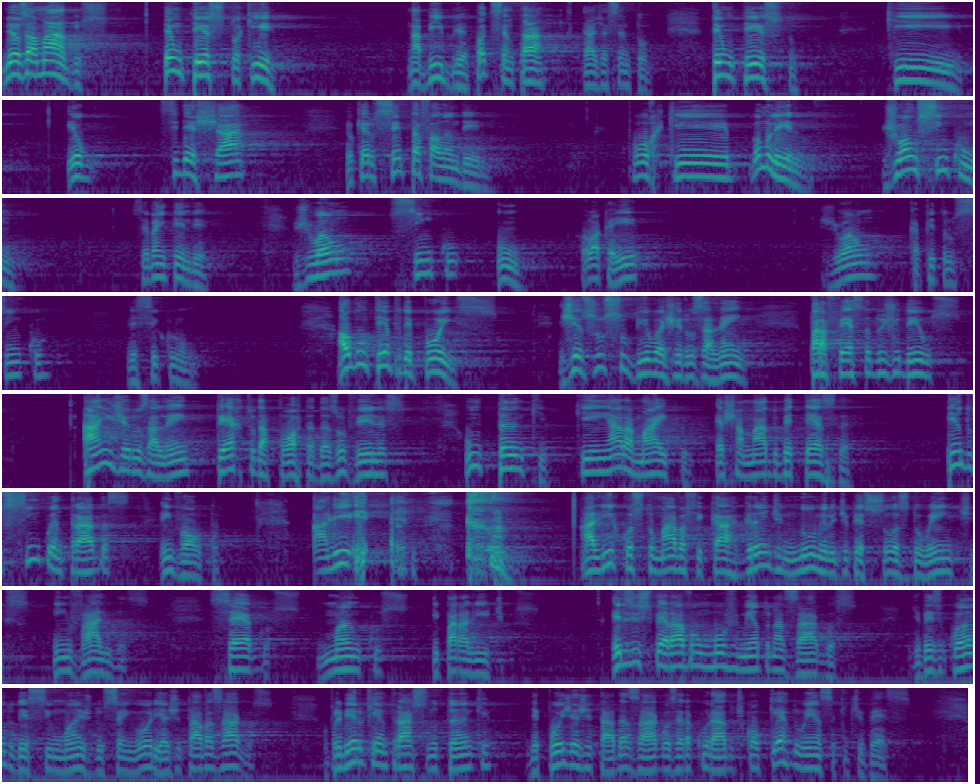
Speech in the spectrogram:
Meus amados, tem um texto aqui na Bíblia, pode sentar, ah, já sentou. Tem um texto que eu, se deixar, eu quero sempre estar falando dele. Porque, vamos ler ele. João 5,1. Você vai entender. João 5:1. Coloca aí. João, capítulo 5, versículo 1. Algum tempo depois, Jesus subiu a Jerusalém para a festa dos judeus. Há em Jerusalém, perto da porta das ovelhas, um tanque que em aramaico é chamado Betesda, tendo cinco entradas em volta. Ali Ali costumava ficar grande número de pessoas doentes inválidas, cegos, mancos e paralíticos. Eles esperavam um movimento nas águas. De vez em quando descia um anjo do Senhor e agitava as águas. O primeiro que entrasse no tanque, depois de agitadas as águas, era curado de qualquer doença que tivesse.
